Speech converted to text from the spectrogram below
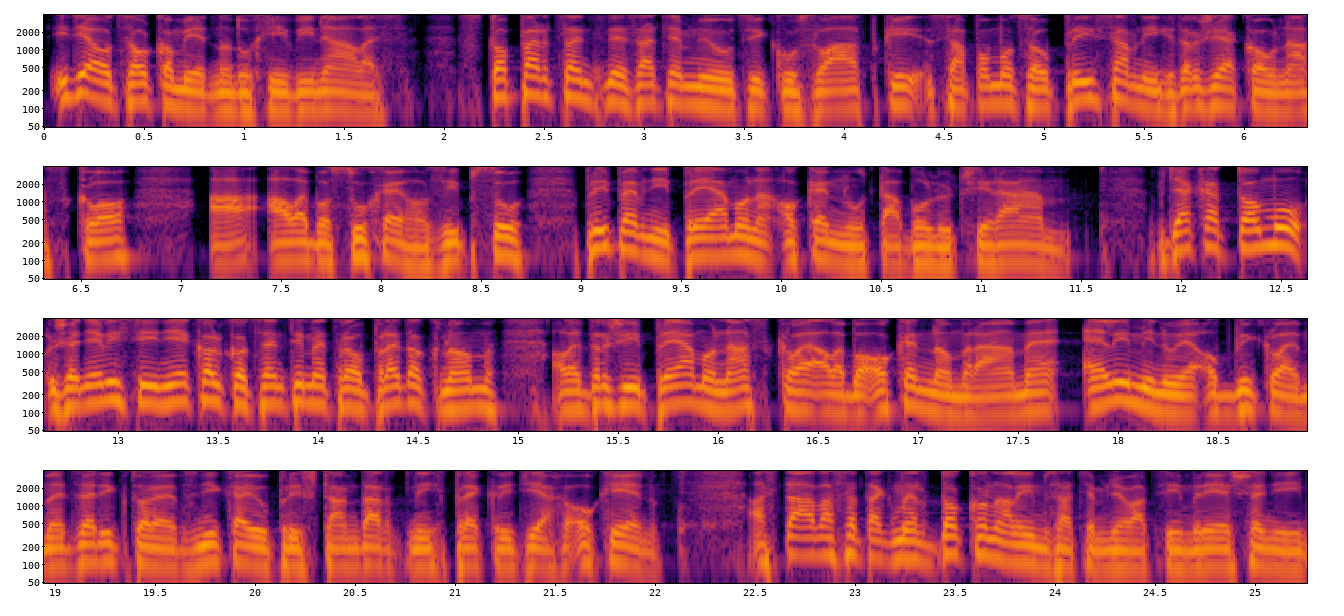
Ide o celkom jednoduchý vynález. 100% zatemňujúci kus látky sa pomocou prísavných držiakov na sklo a alebo suchého zipsu pripevní priamo na okennú tabuľu či rám. Vďaka tomu, že nevisí niekoľko centimetrov pred oknom, ale drží priamo na skle alebo okennom ráme, eliminuje obvyklé medzery, ktoré vznikajú pri štandardných prekrytiach okien. A stáva sa takmer dokonalým zatemňovacím riešením.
